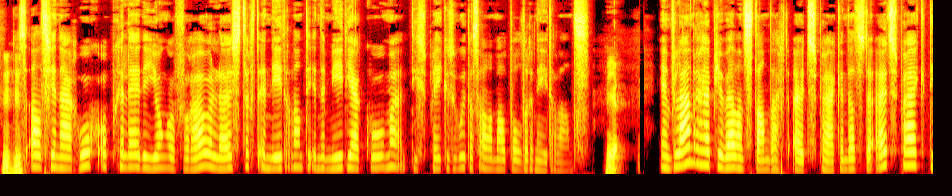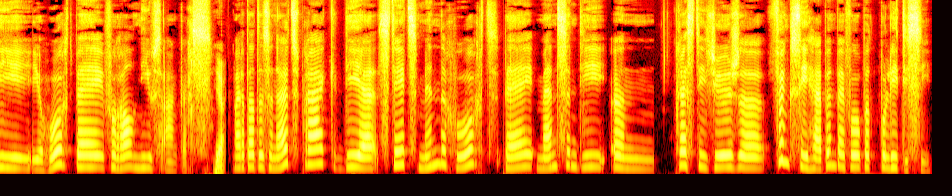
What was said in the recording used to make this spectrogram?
Mhm. Dus als je naar hoogopgeleide jonge vrouwen luistert in Nederland die in de media komen, die spreken zo goed als allemaal polder-Nederlands. Ja. In Vlaanderen heb je wel een standaard uitspraak. En dat is de uitspraak die je hoort bij vooral nieuwsankers. Ja. Maar dat is een uitspraak die je steeds minder hoort bij mensen die een prestigieuze functie hebben, bijvoorbeeld politici.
